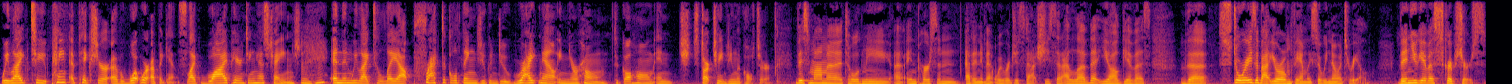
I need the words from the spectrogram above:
We like to paint a picture of what we're up against, like why parenting has changed. And then we like to lay out practical things you can do right now in your home to go home and ch- start changing the culture. This mama told me uh, in person at an event we were just at. She said, "I love that y'all give us the stories about your own family so we know it's real. Then you give us scriptures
